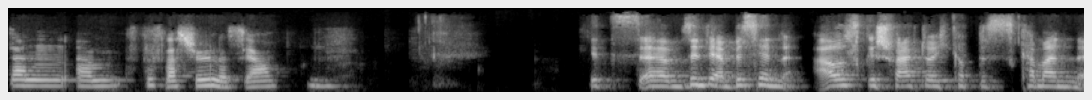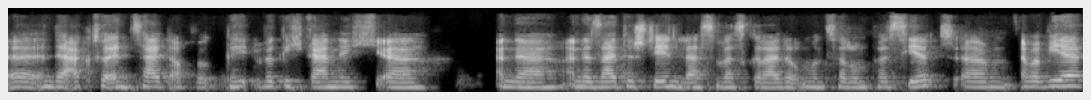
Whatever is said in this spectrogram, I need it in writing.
dann ähm, ist das was Schönes, ja. Jetzt ähm, sind wir ein bisschen ausgeschweift, aber ich glaube, das kann man äh, in der aktuellen Zeit auch wirklich, wirklich gar nicht äh, an der, an der Seite stehen lassen, was gerade um uns herum passiert. Ähm, aber wir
